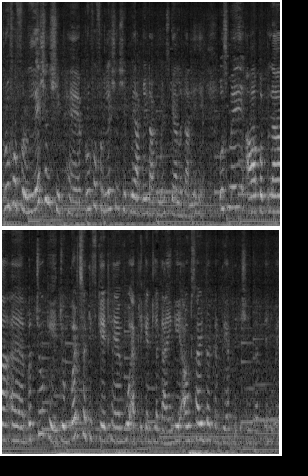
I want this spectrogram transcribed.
प्रूफ ऑफ़ रिलेशनशिप है प्रूफ ऑफ़ रिलेशनशिप में आपने डॉक्यूमेंट्स क्या लगाने हैं? उसमें आप अपना बच्चों के जो बर्थ सर्टिफिकेट है, वो एप्लीकेंट लगाएँगे आउटसाइड द कंट्री एप्लीकेशन करते हुए।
